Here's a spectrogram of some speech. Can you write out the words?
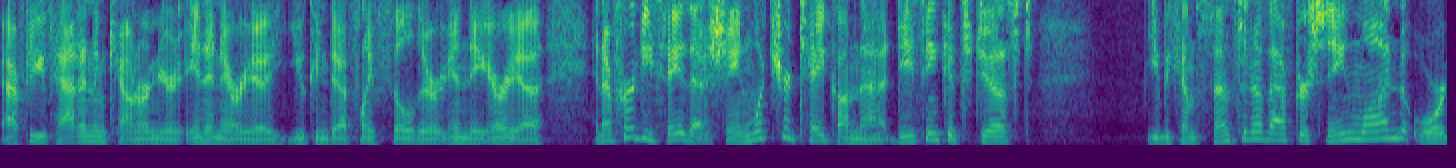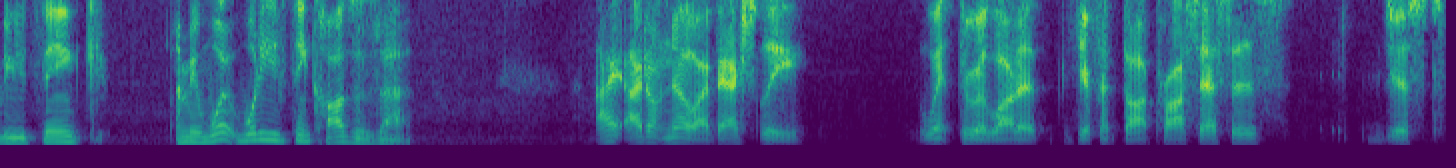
After you've had an encounter and you're in an area, you can definitely feel they're in the area. And I've heard you say that, Shane. What's your take on that? Do you think it's just you become sensitive after seeing one, or do you think? I mean, what what do you think causes that? I I don't know. I've actually went through a lot of different thought processes, just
